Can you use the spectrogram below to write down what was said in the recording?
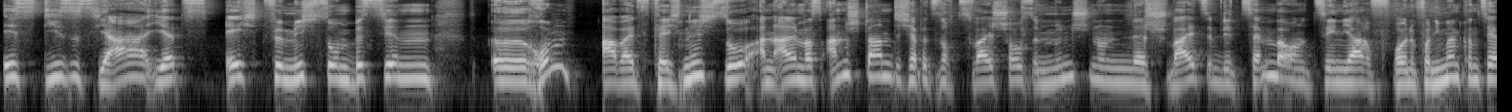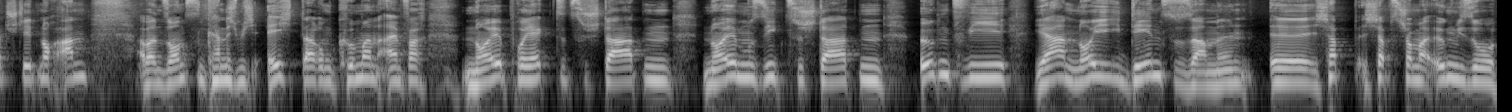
ist dieses Jahr jetzt echt für mich so ein bisschen äh, rum arbeitstechnisch so an allem, was anstand. Ich habe jetzt noch zwei Shows in München und in der Schweiz im Dezember und zehn Jahre Freunde von Niemand Konzert steht noch an. Aber ansonsten kann ich mich echt darum kümmern, einfach neue Projekte zu starten, neue Musik zu starten, irgendwie ja neue Ideen zu sammeln. Äh, ich habe ich es schon mal irgendwie so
